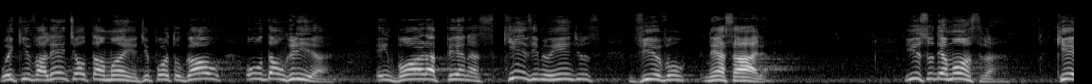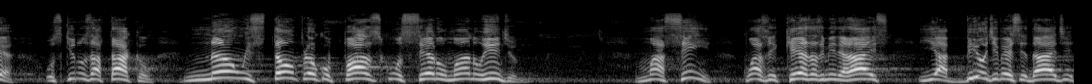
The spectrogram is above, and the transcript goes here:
o equivalente ao tamanho de Portugal ou da Hungria, embora apenas 15 mil índios vivam nessa área. Isso demonstra que os que nos atacam não estão preocupados com o ser humano índio, mas sim com as riquezas minerais e a biodiversidade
